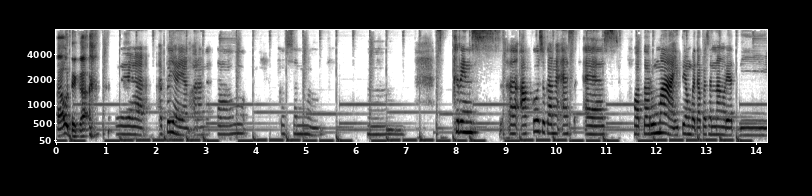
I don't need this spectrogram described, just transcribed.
tahu deh kak? ya, apa ya yang orang nggak tahu? Aku seneng. Hmm. Screen eh, aku suka nge-SS foto rumah itu yang buat aku senang lihat di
